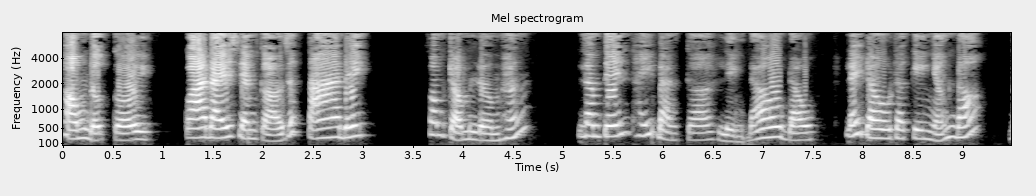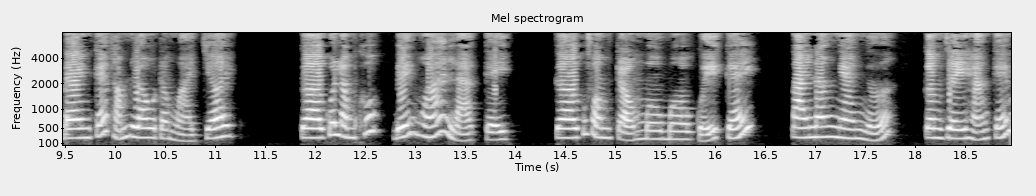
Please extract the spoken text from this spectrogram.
Không được cười, qua đây xem cờ giúp ta đi. Phong trọng lườm hắn. Lâm Tiến thấy bàn cờ liền đau đầu, lấy đầu ra kiên nhẫn đó, bèn kéo thẩm lâu ra ngoài chơi. Cờ của Lâm Khúc biến hóa lạ kỳ, cờ của phong trọng mưu mô quỷ kế, tài năng ngang ngửa, cần gì hạng kém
